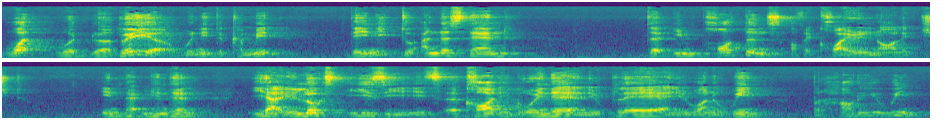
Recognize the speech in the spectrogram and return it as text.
what would the player would need to commit? They need to understand the importance of acquiring knowledge. In badminton, yeah, it looks easy. It's a court, you go in there and you play and you want to win. But how do you win?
